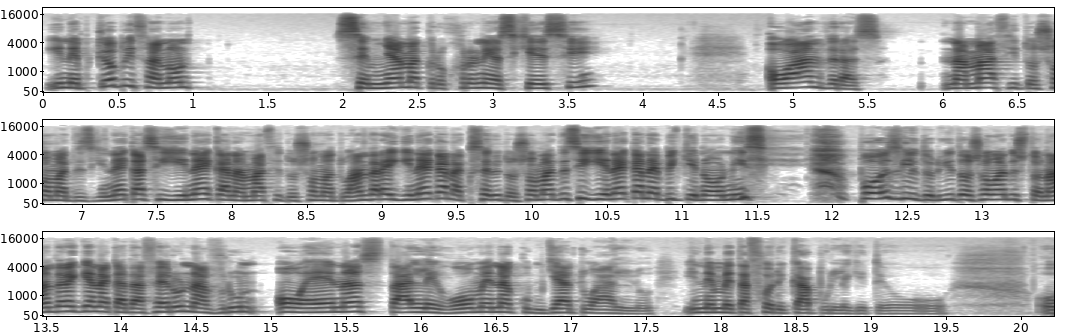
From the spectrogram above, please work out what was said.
είναι πιο πιθανόν σε μια μακροχρόνια σχέση ο άνδρας να μάθει το σώμα της γυναίκας, η γυναίκα να μάθει το σώμα του άνδρα, η γυναίκα να ξέρει το σώμα της, η γυναίκα να επικοινωνήσει πώς λειτουργεί το σώμα της στον άνδρα και να καταφέρουν να βρουν ο ένας τα λεγόμενα κουμπιά του άλλου. Είναι μεταφορικά που λέγεται ο, ο,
